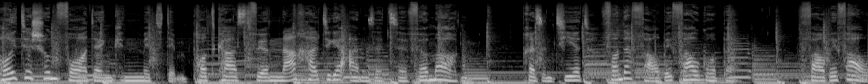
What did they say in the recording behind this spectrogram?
Heute schon vordenken mit dem Podcast für nachhaltige Ansätze für morgen. Präsentiert von der VBV-Gruppe. VBV,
